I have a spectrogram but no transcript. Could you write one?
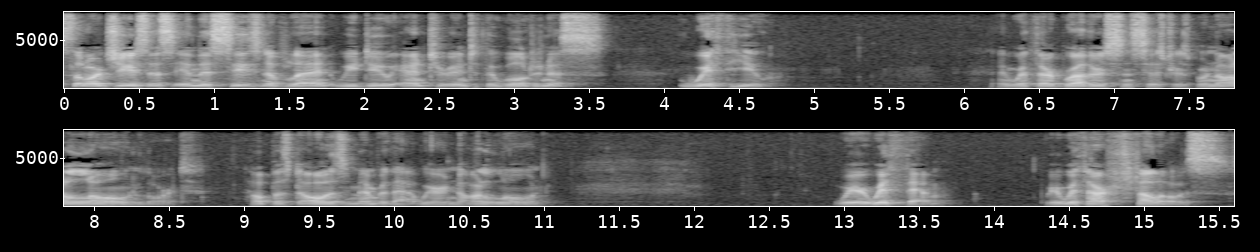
And so, Lord Jesus, in this season of Lent, we do enter into the wilderness with you and with our brothers and sisters. We're not alone, Lord. Help us to always remember that. We are not alone. We are with them, we are with our fellows.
